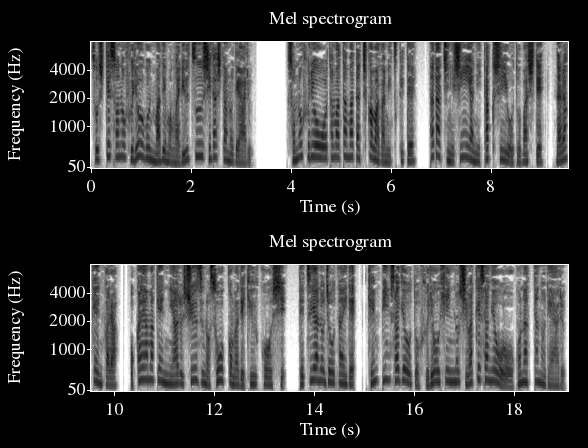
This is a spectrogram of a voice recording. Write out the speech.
そしてその不良分までもが流通しだしたのである。その不良をたまたま立川が見つけて、直ちに深夜にタクシーを飛ばして、奈良県から岡山県にあるシューズの倉庫まで急行し、徹夜の状態で検品作業と不良品の仕分け作業を行ったのである。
